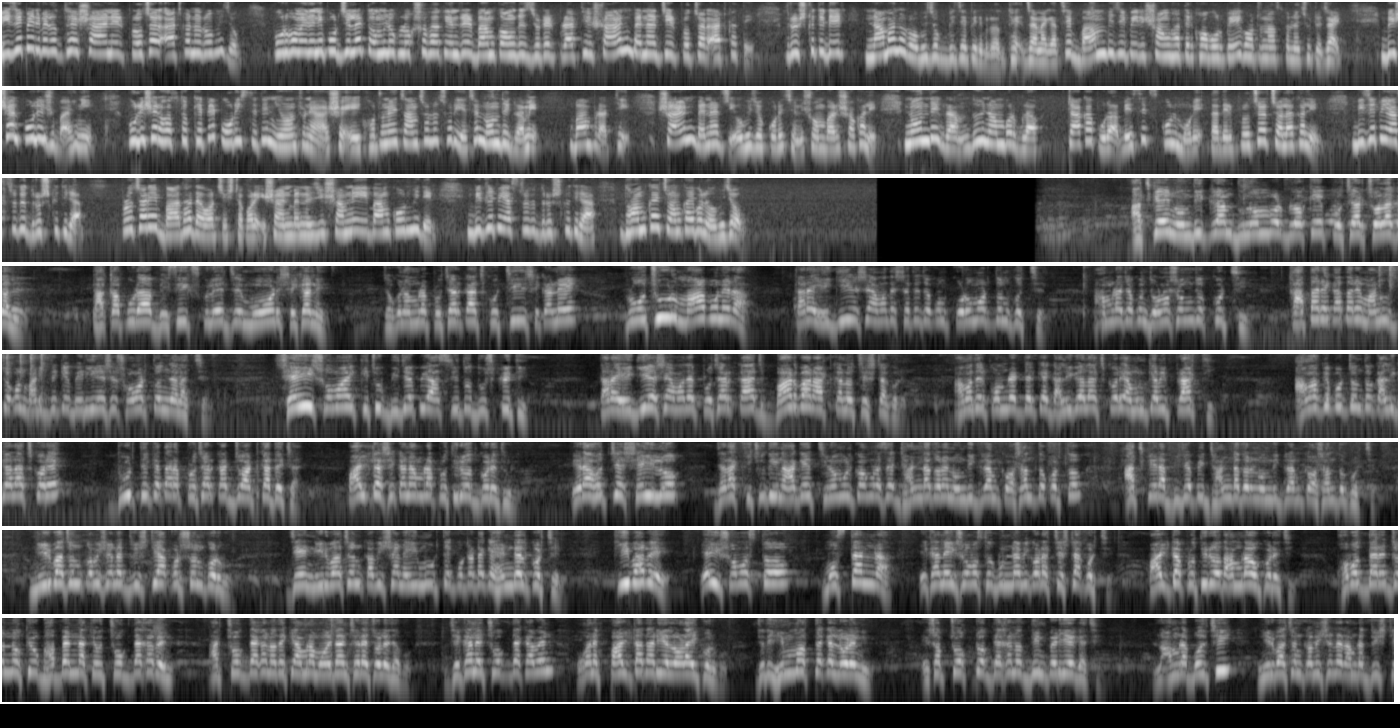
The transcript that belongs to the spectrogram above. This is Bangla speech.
বিজেপির বিরুদ্ধে সায়নের প্রচার আটকানোর অভিযোগ। পূর্ব মেদিনীপুর জেলার তমলুক লোকসভা কেন্দ্রের বাম কংগ্রেস জোটের প্রার্থী সায়ন ব্যানার্জির প্রচার আটকাতে দুষ্কৃতীদের নামানোর অভিযোগ বিজেপির বিরুদ্ধে। জানা গেছে, বাম বিজেপির সংঘাতের খবর পেয়ে ঘটনাস্থলে ছুটে যায় বিশাল পুলিশ বাহিনী। পুলিশের হস্তক্ষেপে পরিস্থিতি নিয়ন্ত্রণে আসে। এই ঘটনায় চাঞ্চল্য ছড়িয়েছে নন্দীগ্রামে বাম প্রার্থী। সায়ন ব্যানার্জি অভিযোগ করেছেন, সোমবার সকালে নন্দীগ্রাম দুই নম্বর ব্লক টাকাপুরা বেসিক স্কুল মোড়ে তাদের প্রচার চলাকালীন বিজেপি আশ্রিত দুষ্কৃতীরা প্রচারে বাধা দেওয়ার চেষ্টা করে। সায়ন ব্যানার্জির সামনে এই বাম কর্মীদের বিজেপি আশ্রিত দুষ্কৃতীরা ধমকায় চমকায় বলে অভিযোগ। আজকে নন্দীগ্রাম দু নম্বর ব্লকে প্রচার চলাকালীন টাকাপুরা বেসিক স্কুলের যে মোড় সেখানে যখন আমরা প্রচার কাজ করছি, সেখানে প্রচুর মা বোনেরা তারা এগিয়ে এসে আমাদের সাথে যখন করমর্দন করছেন আমরা যখন জনসংযোগ করছি, কাতারে কাতারে মানুষ যখন বাড়ি থেকে বেরিয়ে এসে সমর্থন জানাচ্ছেন সেই সময় কিছু বিজেপি আশ্রিত দুষ্কৃতী, তারা এগিয়ে এসে আমাদের প্রচার কাজ বারবার আটকানোর চেষ্টা করে। আমাদের কমরেডদেরকে গালিগালাজ করে, এমনকি আমি প্রার্থী। আমাকে পর্যন্ত গালিগালাজ করে, দূর থেকে তারা প্রচার কার্য আটকাতে চায়। পাল্টা সেখানে আমরা প্রতিরোধ গড়ে তুলি। এরা হচ্ছে সেই লোক যারা কিছুদিন আগে তৃণমূল কংগ্রেসের ঝান্ডা ধরে নন্দীগ্রামকে অশান্ত করত আজকে এরা বিজেপির ঝান্ডা ধরে নন্দীগ্রামকে অশান্ত করছে। নির্বাচন কমিশনের দৃষ্টি আকর্ষণ করব। যে নির্বাচন কমিশন এই মুহূর্তে গোটাটাকে হ্যান্ডেল করছেন, কীভাবে এই সমস্ত মোস্তানরা এখানে এই সমস্ত গুন্ডামি করার চেষ্টা করছে? পাল্টা প্রতিরোধ আমরাও করেছি। খবরদারের জন্য কেউ ভাববেন না, কেউ চোখ দেখাবেন, আর চোখ দেখানো দেখে আমরা ময়দান ছেড়ে চলে যাব। যেখানে চোখ দেখাবেন, ওখানে পাল্টা দাঁড়িয়ে লড়াই করব। যদি হিম্মত থেকে লড়ে নিন। এসব চোখ টোক দেখানোর দিন পেরিয়ে গেছে। আমরা বলছি নির্বাচন কমিশনের আমরা দৃষ্টি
